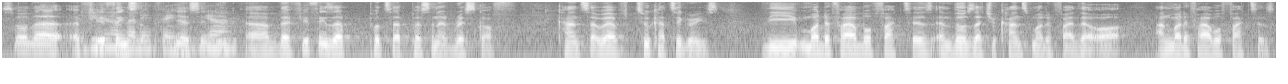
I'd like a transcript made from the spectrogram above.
So there are a Do few things. Yes, yeah. indeed. Um, there are a few things that puts a person at risk of cancer. We have two categories: the modifiable factors and those that you can't modify. There are unmodifiable factors.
